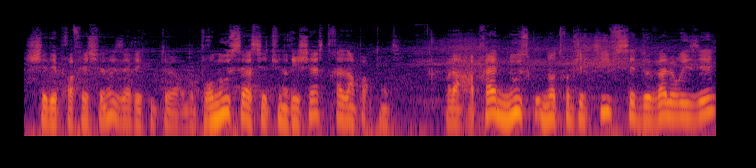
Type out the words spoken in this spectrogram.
chez des professionnels agriculteurs. Donc pour nous, c'est une richesse très importante. Voilà. Après, nous, notre objectif, c'est de valoriser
